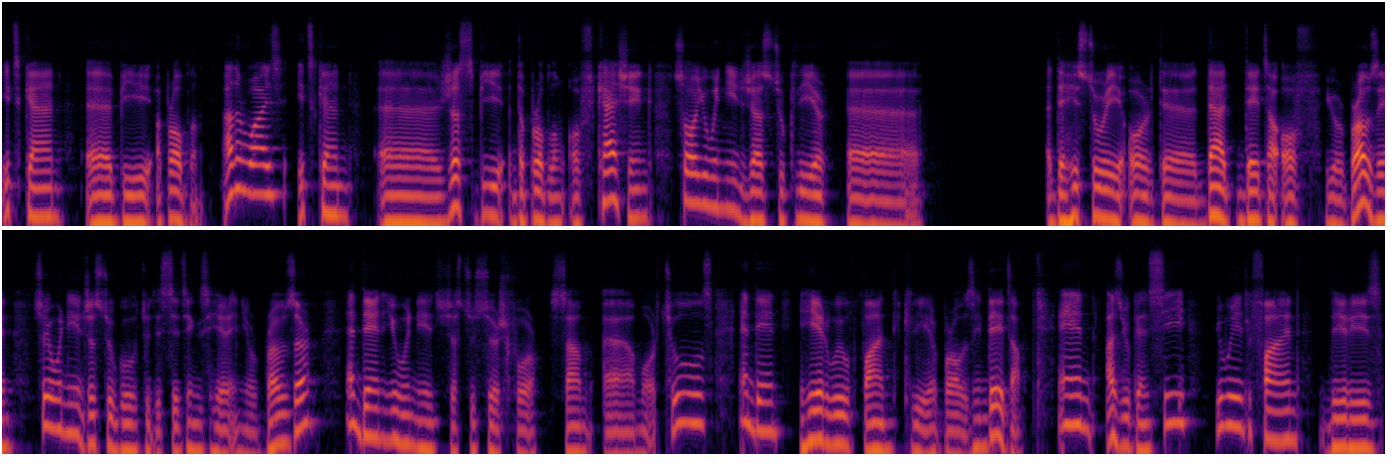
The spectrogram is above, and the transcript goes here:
it can be a problem. Otherwise it can uh, just be the problem of caching. So you will need just to clear uh, the history or the that data of your browsing. So you will need just to go to the settings here in your browser and then you will need just to search for some uh, more tools and then here we'll find clear browsing data. And as you can see you will find there is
